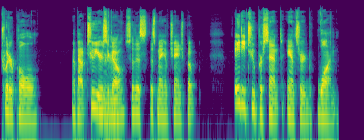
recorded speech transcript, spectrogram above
Twitter poll about two years Mhm. ago. So this this may have changed, but eighty two percent answered one.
